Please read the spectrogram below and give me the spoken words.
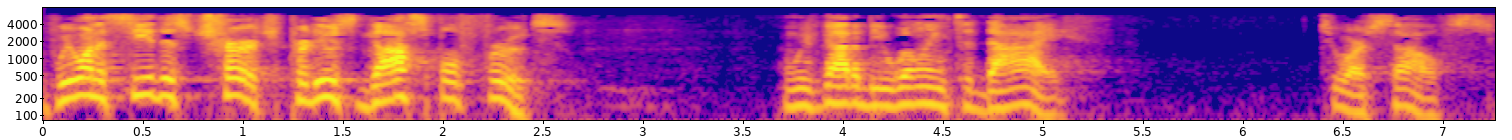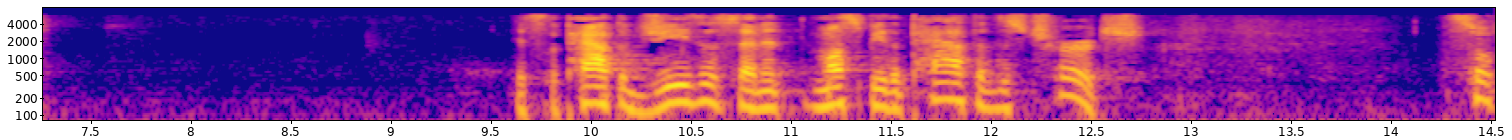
if we want to see this church produce gospel fruit, we've got to be willing to die to ourselves. It's the path of Jesus, and it must be the path of this church. It's so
